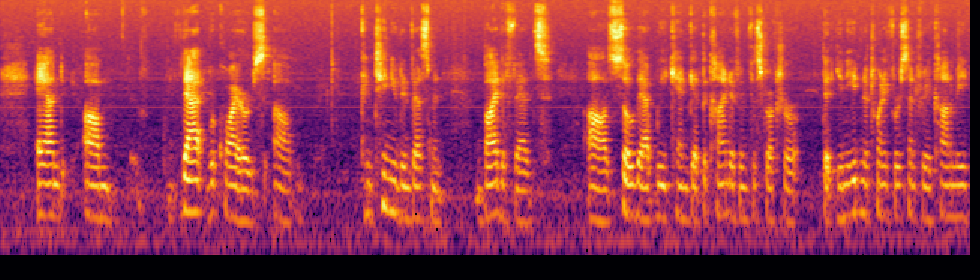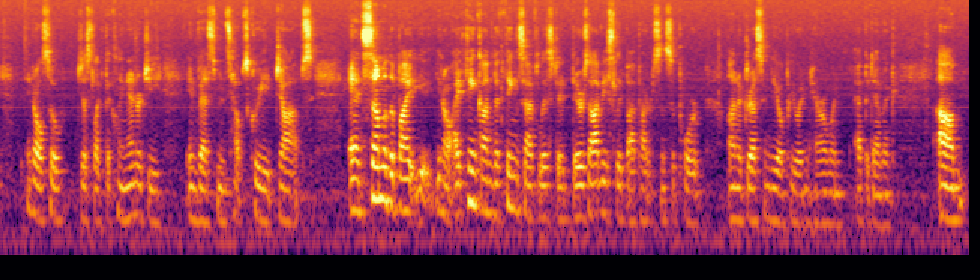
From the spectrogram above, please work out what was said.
and um, that requires um, continued investment by the feds uh, so that we can get the kind of infrastructure that you need in a 21st century economy. It also, just like the clean energy investments, helps create jobs. And some of the, you know, I think on the things I've listed, there's obviously bipartisan support on addressing the opioid and heroin epidemic. Um,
